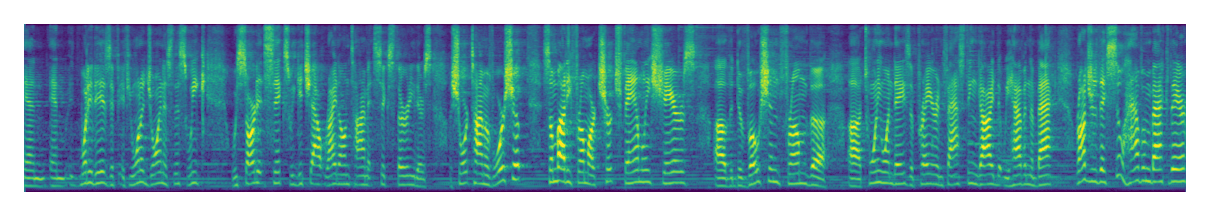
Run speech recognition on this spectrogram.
and, and what it is, if, if you want to join us this week, we start at 6. We get you out right on time at 6.30. There's a short time of worship. Somebody from our church family shares uh, the devotion from the uh, 21 days of prayer and fasting guide that we have in the back. Roger, do they still have them back there?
